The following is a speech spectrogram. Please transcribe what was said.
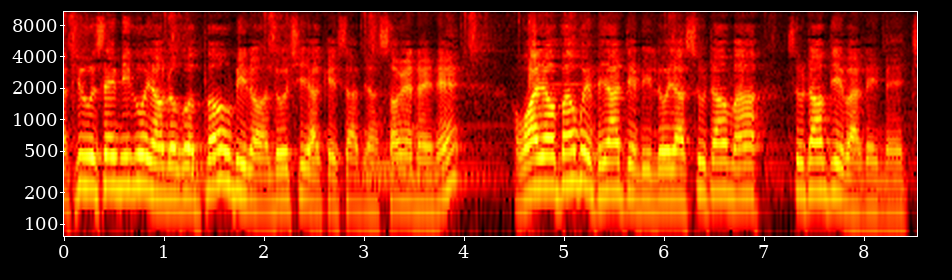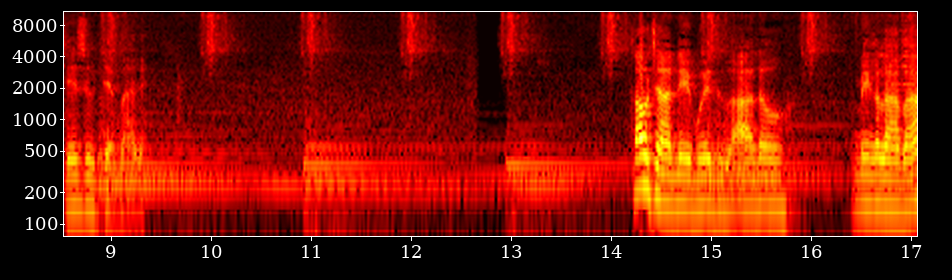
အဖြူစိမ်မီကိုရောင်တို့ကိုသုံးပြီးတော့အလိုရှိရာကိစ္စများဆောင်ရွက်နိုင်တယ်အဝါရောင်ပန်းပွင့်ဖျားတင်ပြီးလိုရာဆူတောင်းမှာဆူတောင်းပြပါလိမ့်မယ်ကျေးဇူးတင်ပါတယ်တောက်ကြနေမွေးသူအားလုံးမင်္ဂလာပါ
